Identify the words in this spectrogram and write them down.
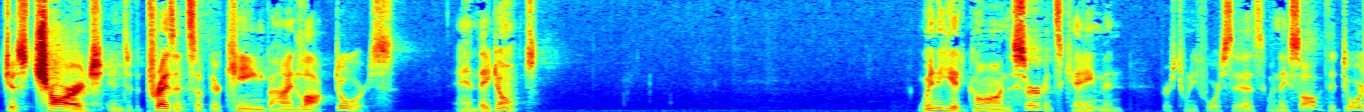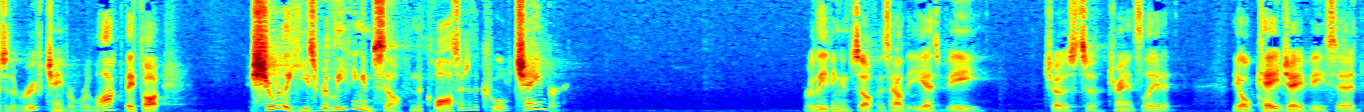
just charge into the presence of their king behind locked doors. And they don't. When he had gone, the servants came, and verse 24 says, When they saw that the doors of the roof chamber were locked, they thought, Surely he's relieving himself in the closet of the cool chamber. Relieving himself is how the ESV chose to translate it. The old KJV said,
